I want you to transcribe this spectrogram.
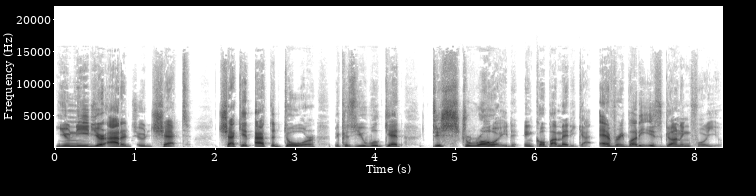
You need your attitude checked Check it at the door because you will get destroyed in Copa America. Everybody is gunning for you.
